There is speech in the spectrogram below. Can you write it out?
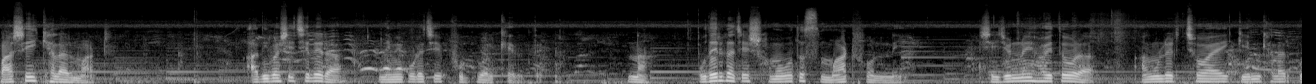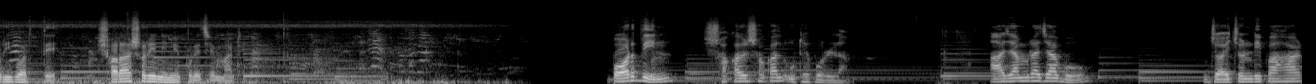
পাশেই খেলার মাঠ। আদিবাসী ছেলেরা নেমে পড়েছে ফুটবল খেলতে। না ওদের কাছে সম্ভবত স্মার্টফোন নেই। সেই জন্যই হয়তো ওরা আঙুলের ছোঁয়ায় গেম খেলার পরিবর্তে সরাসরি নেমে পড়েছে মাঠে। পরদিন সকাল সকাল উঠে পড়লাম। আজ আমরা যাব জয়চণ্ডী পাহাড়,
